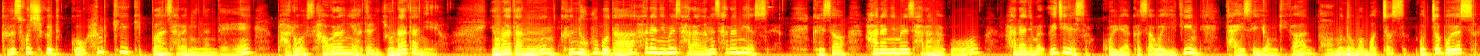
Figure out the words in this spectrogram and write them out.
그 소식을 듣고 함께 기뻐한 사람이 있는데 바로 사울왕의 아들 요나단이에요. 요나단은 그 누구보다 하나님을 사랑하는 사람이었어요. 그래서 하나님을 사랑하고 하나님을 의지해서 골리앗과 싸워 이긴 다윗의 용기가 너무너무 멋졌, 멋져 보였어요.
